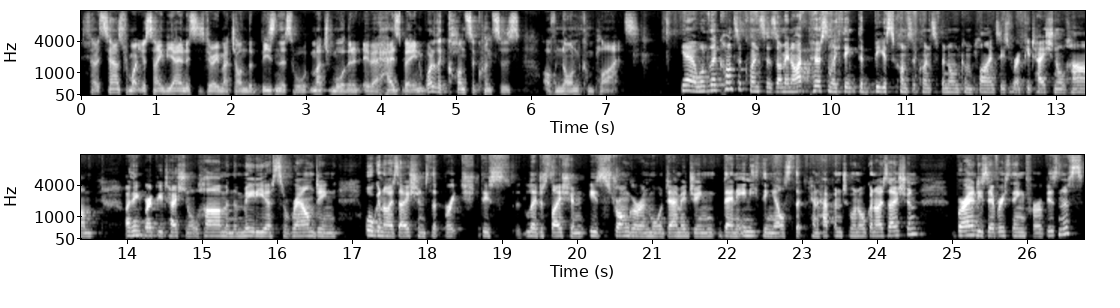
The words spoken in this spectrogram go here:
So it sounds from what you're saying, the onus is very much on the business or much more than it ever has been. What are the consequences of non compliance? Yeah, well, the consequences, I mean, I personally think the biggest consequence for non compliance is reputational harm. I think reputational harm and the media surrounding organisations that breach this legislation is stronger and more damaging than anything else that can happen to an organisation. Brand is everything for a business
